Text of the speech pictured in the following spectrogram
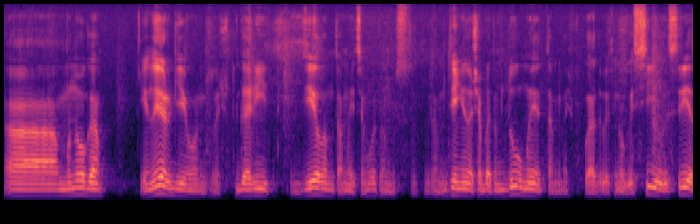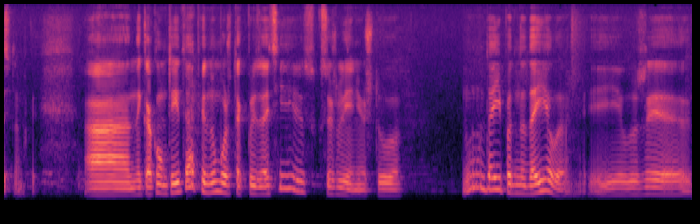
а, много энергии, он значит, горит делом там, этим, вот он там, день и ночь об этом думает, там, значит, вкладывает много сил и средств. Там. А на каком-то этапе ну, может так произойти, к сожалению, что ну, надои поднадоело, и уже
